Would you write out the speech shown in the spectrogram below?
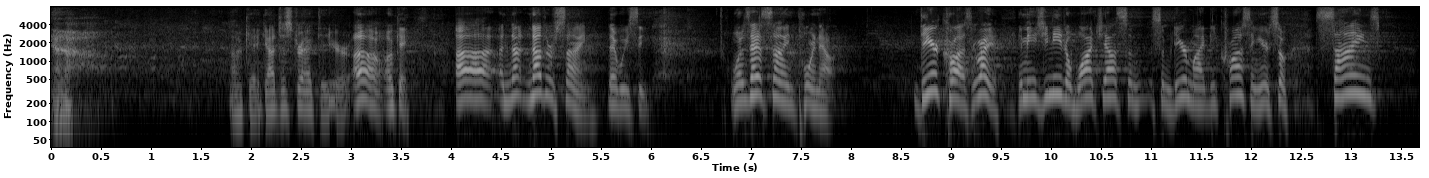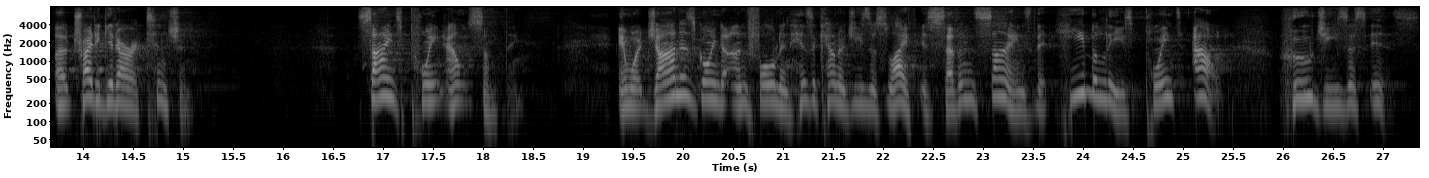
okay, got distracted here. Oh, okay. Uh, another sign that we see. What does that sign point out? Deer crossing, right? It means you need to watch out. Some, some deer might be crossing here. So signs uh, try to get our attention. Signs point out something. And what John is going to unfold in his account of Jesus' life is seven signs that he believes point out who Jesus is.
